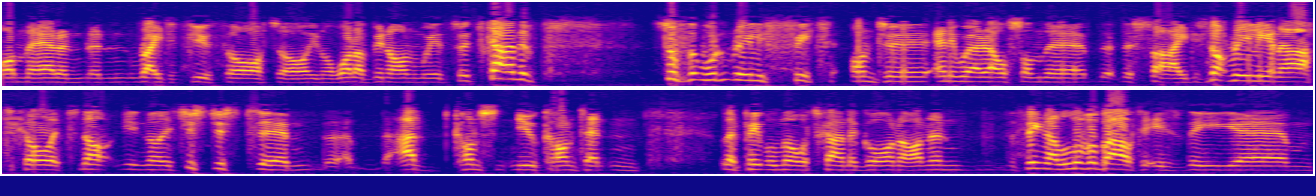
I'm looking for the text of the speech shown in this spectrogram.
on there and, and write a few thoughts or, you know, what I've been on with. So it's kind of, stuff that wouldn't really fit onto anywhere else on the, the, the site. It's not really an article. It's not, you know, it's just just um, add constant new content and let people know what's kind of going on. And the thing I love about it is the um,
